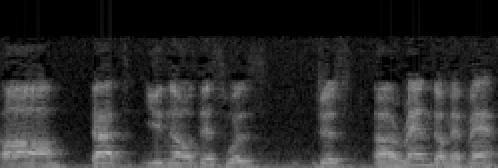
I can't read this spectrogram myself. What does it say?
uh, that you know this was just a random event.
